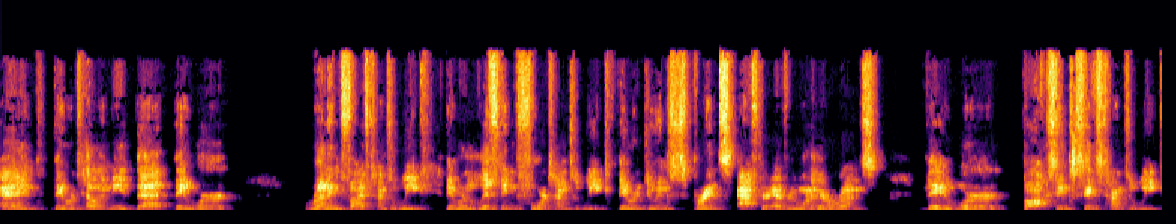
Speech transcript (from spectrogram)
And they were telling me that they were running five times a week, they were lifting four times a week, they were doing sprints after every one of their runs, they were boxing six times a week,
